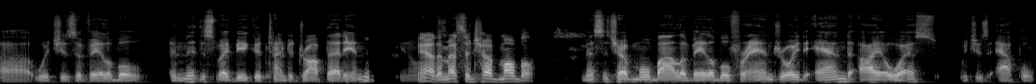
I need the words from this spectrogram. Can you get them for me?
uh, uh, which is available. And this might be a good time to drop that in. You know, Yeah, the Message Hub mobile. Message Hub Mobile available for Android and iOS, which is Apple,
